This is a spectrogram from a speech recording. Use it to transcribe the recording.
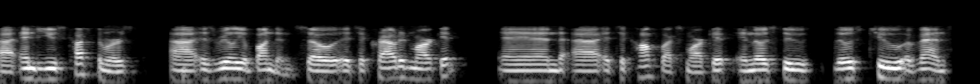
uh, end use customers uh, is really abundant. So it's a crowded market and uh, it's a complex market, and those two those two events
